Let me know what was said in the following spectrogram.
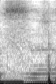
so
